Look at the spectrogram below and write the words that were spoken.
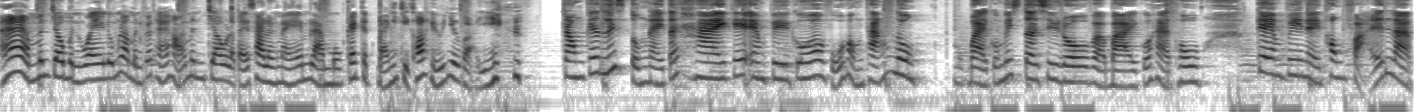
À minh châu mình quen đúng là mình có thể hỏi minh châu là tại sao lần này em làm một cái kịch bản chị khó hiểu như vậy? Trong cái list tuần này tới hai cái mv của vũ hồng thắng luôn một bài của Mr. Zero và bài của Hà Thu. Cái MV này không phải là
